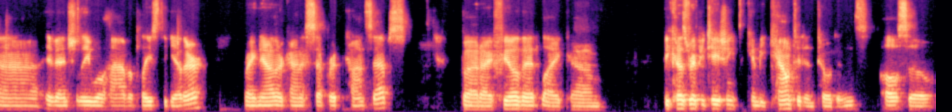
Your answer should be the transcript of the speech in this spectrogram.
uh, eventually will have a place together. Right now they're kind of separate concepts. But i feel that like um, because reputation can be counted in tokens also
